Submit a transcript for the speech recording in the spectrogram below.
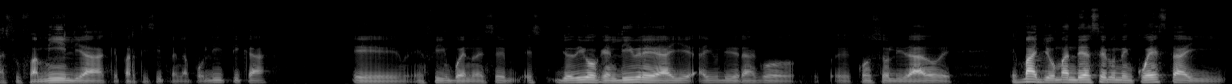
a su familia que participa en la política. Eh, en fin, bueno, ese, es, yo digo que en Libre hay, hay un liderazgo eh, consolidado. De, es más, yo mandé a hacer una encuesta y,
